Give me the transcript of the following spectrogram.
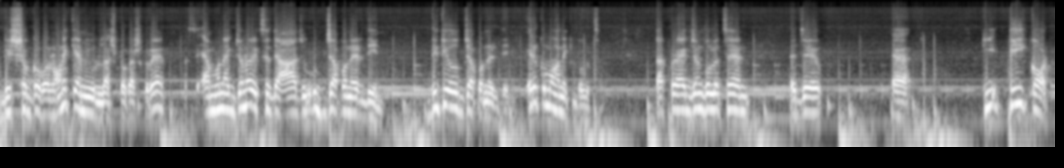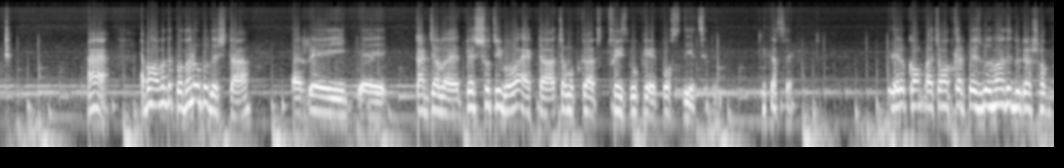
বিশেষজ্ঞ বলেন অনেকে আমি উল্লাস প্রকাশ করে এমন একজনও লিখছে যে আজ উদযাপনের দিন। দ্বিতীয় উদযাপনের দিন। এরকম অনেকে বলেছে। তারপরে একজন বলেছেন যে কট হ্যাঁ এবং আমাদের প্রধান উপদেষ্টা এই এই কার্যালয়ে প্রেস সচিবও একটা চমৎকার ফেসবুকে পোস্ট দিয়েছিলেন। ঠিক আছে? এরকম চমৎকার ফেসবুক মধ্যে দুটো শব্দ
